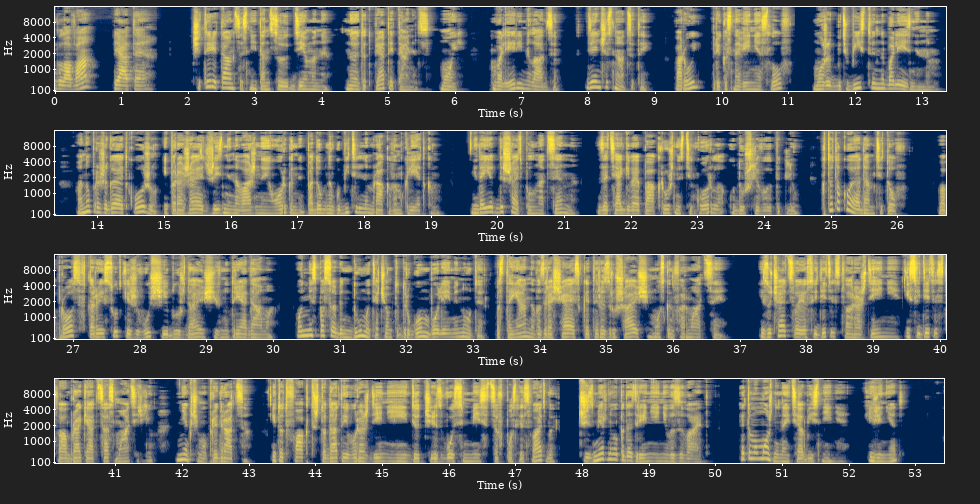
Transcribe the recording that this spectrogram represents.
Глава пятая. Четыре танца с ней танцуют демоны, но этот пятый танец мой. Валерий Меладзе. День шестнадцатый. Порой прикосновение слов может быть убийственно болезненным. Оно прожигает кожу и поражает жизненно важные органы, подобно губительным раковым клеткам. Не дает дышать полноценно, затягивая по окружности горла удушливую петлю. Кто такой Адам Титов? Вопрос, вторые сутки живущий и блуждающий внутри Адама. Он не способен думать о чем-то другом более минуты, постоянно возвращаясь к этой разрушающей мозг информации. Изучает свое свидетельство о рождении и свидетельство о браке отца с матерью. Не к чему придраться. И тот факт, что дата его рождения идет через 8 месяцев после свадьбы, чрезмерного подозрения не вызывает. Этому можно найти объяснение. Или нет?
